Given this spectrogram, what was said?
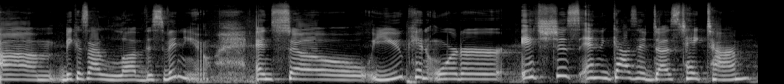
um, because I love this venue. And so you can order. It's just and guys, it does take time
